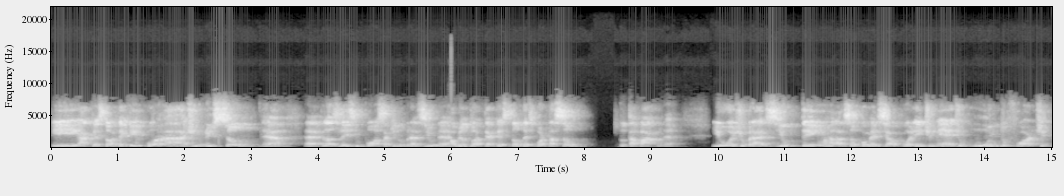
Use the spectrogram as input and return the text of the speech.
E a questão até que com a diminuição, né, é, pelas leis impostas aqui no Brasil, né, aumentou até a questão da exportação do tabaco, né? E hoje o Brasil tem uma relação comercial com o Oriente Médio muito forte,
